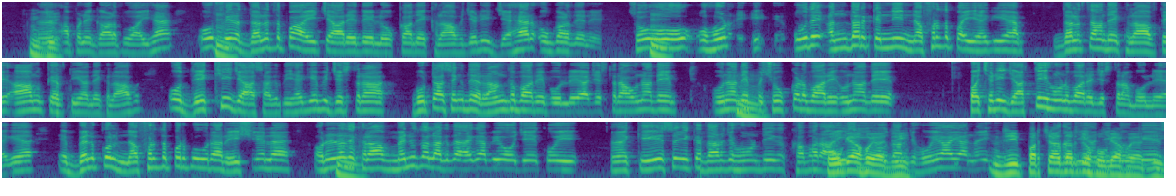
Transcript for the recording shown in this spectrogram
ਆਪਣੇ ਗਲ ਪਵਾਈ ਹੈ ਉਹ ਫਿਰ ਦਲਿਤ ਭਾਈਚਾਰੇ ਦੇ ਲੋਕਾਂ ਦੇ ਖਿਲਾਫ ਜਿਹੜੀ ਜ਼ਹਿਰ ਉਗਲਦੇ ਨੇ ਸੋ ਉਹ ਹੁਣ ਉਹਦੇ ਅੰਦਰ ਕਿੰਨੀ ਨਫ਼ਰਤ ਪਈ ਹੈਗੀ ਆ ਦਲਿਤਾਂ ਦੇ ਖਿਲਾਫ ਤੇ ਆਮ ਕਿਰਤੀਆਂ ਦੇ ਖਿਲਾਫ ਉਹ ਦੇਖੀ ਜਾ ਸਕਦੀ ਹੈਗੀ ਵੀ ਜਿਸ ਤਰ੍ਹਾਂ ਬੂਟਾ ਸਿੰਘ ਦੇ ਰੰਗ ਬਾਰੇ ਬੋਲੇ ਆ ਜਿਸ ਤਰ੍ਹਾਂ ਉਹਨਾਂ ਦੇ ਉਹਨਾਂ ਦੇ ਪਿਛੋਕੜ ਬਾਰੇ ਉਹਨਾਂ ਦੇ ਪਛੜੀ ਜਾਤੀ ਹੋਣ ਬਾਰੇ ਜਿਸ ਤਰ੍ਹਾਂ ਬੋਲੇ ਹੈਗੇ ਆ ਇਹ ਬਿਲਕੁਲ ਨਫ਼ਰਤ ਭਰਪੂਰ ਆ ਰੇਸ਼ੀਅਲ ਹੈ ਔਰ ਇਹਨਾਂ ਦੇ ਖਿਲਾਫ ਮੈਨੂੰ ਤਾਂ ਲੱਗਦਾ ਹੈਗਾ ਵੀ ਉਹ ਜੇ ਕੋਈ ਕੇਸ ਇੱਕ ਦਰਜ ਹੋਣ ਦੀ ਖਬਰ ਆਈ ਸੀ ਉਹ ਦਰਜ। ਹੋਇਆ ਜਾਂ ਨਹੀਂ ਹੋਇਆ? ਜੀ ਪਰਚਾ ਦਰਜ ਹੋ ਗਿਆ ਹੋਇਆ ਜੀ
